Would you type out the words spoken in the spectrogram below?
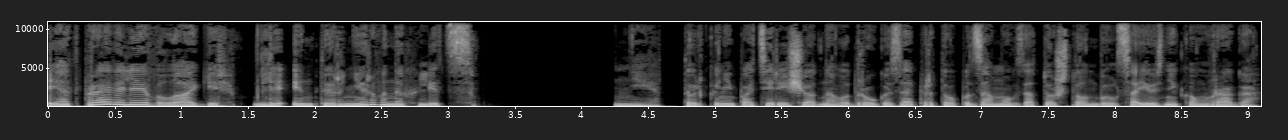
«и отправили в лагерь для интернированных лиц». Нет, только не потеря еще одного друга, запертого под замок за то, что он был союзником врага.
